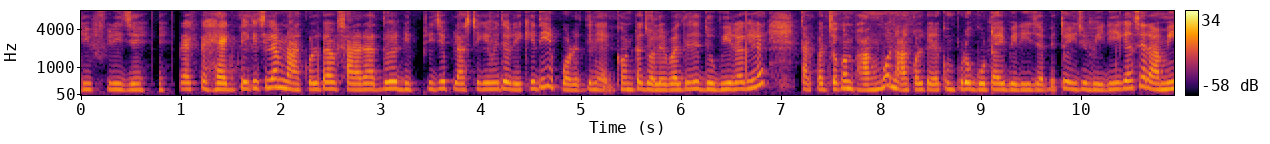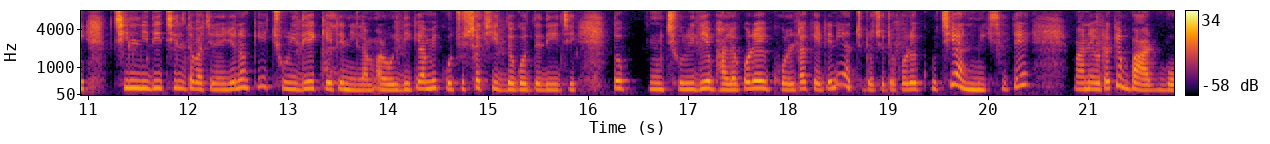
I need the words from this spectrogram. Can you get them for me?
ডিপ ফ্রিজে একটা হ্যাক দেখেছিলাম নারকোলটা সারা রাত ধরে ডিপ ফ্রিজে প্লাস্টিকের ভিতরে রেখে দিয়ে পরের দিন এক ঘণ্টা জলের বালতিতে ডুবিয়ে রাখলে তারপর যখন ভাঙবো নারকলটা এরকম পুরো গোটায় বেরিয়ে যাবে। তো এই যে বেরিয়ে গেছে আর আমি ছিলনি দিয়ে ছিলতে পারছি না, এই জন্য কি ছুরি দিয়ে কেটে নিলাম। আর ওইদিকে আমি কচুর শাক সিদ্ধ করতে দিয়েছি। তো ছুরি দিয়ে ভালো করে ঘোলটা কেটে নিই আর ছোটো ছোটো করে কুচি আর মিক্সিতে মানে ওটাকে বাটবো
